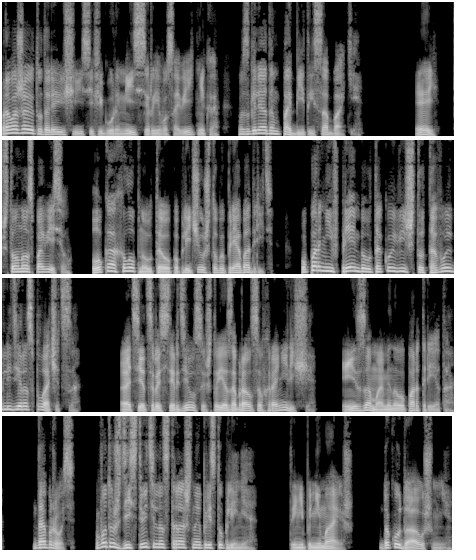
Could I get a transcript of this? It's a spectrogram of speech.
провожает удаляющиеся фигуры миссера и его советника взглядом побитой собаки. «Эй, что нос повесил?» Лука хлопнул Тео по плечу, чтобы приободрить. У парня и впрямь был такой вид, что того и гляди расплачется. Отец рассердился, что я забрался в хранилище из-за маминого портрета. Да брось, вот уж действительно страшное преступление. Ты не понимаешь. Да куда уж мне.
